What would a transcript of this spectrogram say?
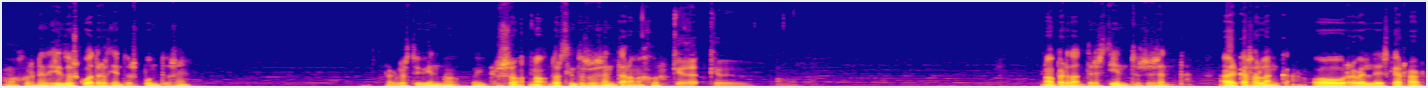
A lo mejor necesito 400 puntos, ¿eh? Ahora que lo estoy viendo. incluso... No, 260 a lo mejor. Ah, No, perdón, 360. A ver, Casablanca. Oh, rebeldes, qué raro.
